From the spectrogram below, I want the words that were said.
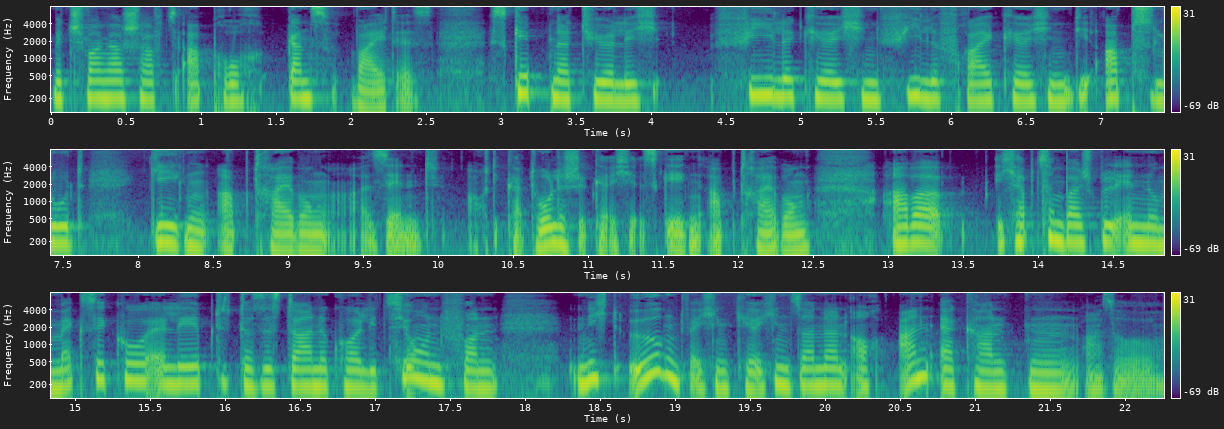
mit Schwangerschaftsabbruch ganz weit ist. Es gibt natürlich viele Kirchen, viele Freikirchen, die absolut gegen Abtreibung sind. Auch die katholische Kirche ist gegen Abtreibung. Aber ich habe zum Beispiel in New Mexico erlebt, dass es da eine Koalition von nicht irgendwelchen Kirchen, sondern auch anerkannten, also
